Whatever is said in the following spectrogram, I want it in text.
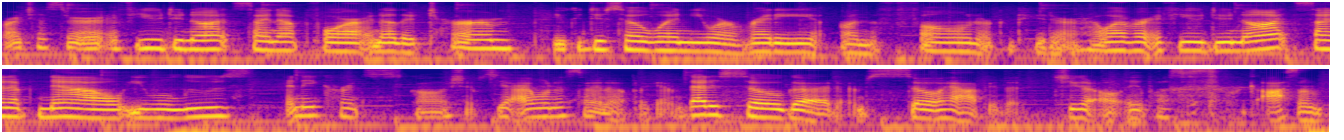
Britechester. If you do not sign up for another term, you can do so when you are ready on the phone or computer. However, if you do not sign up now, you will lose any current scholarships. Yeah, I want to sign up again. That is so good. I'm so happy that she got all A pluses. like, awesome.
